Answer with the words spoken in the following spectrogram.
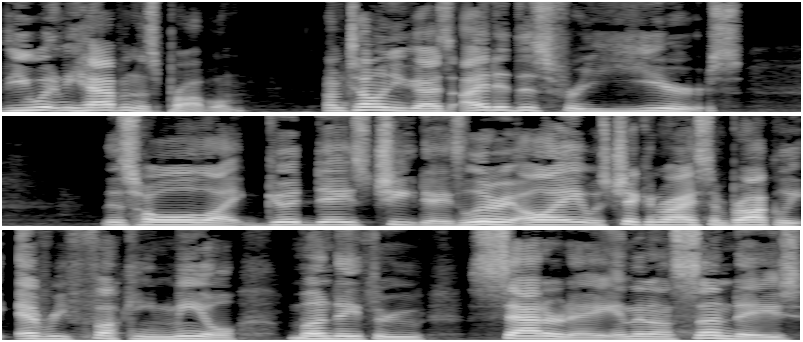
you wouldn't be having this problem. I'm telling you guys, I did this for years. This whole like good days, cheat days. Literally, all I ate was chicken, rice, and broccoli every fucking meal, Monday through Saturday. And then on Sundays,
